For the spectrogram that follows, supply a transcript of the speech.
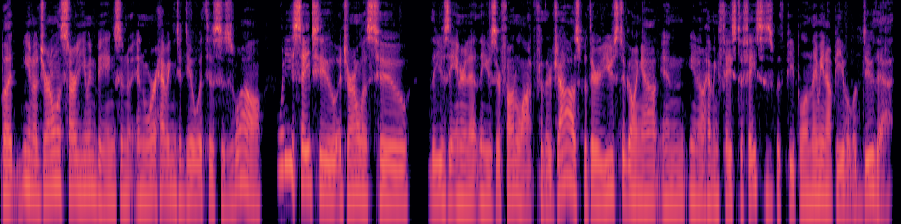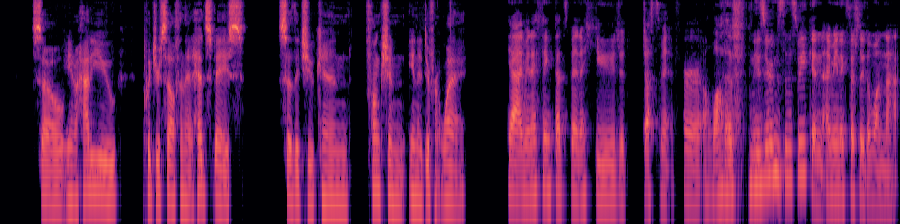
but you know, journalists are human beings and, and we're having to deal with this as well. What do you say to a journalist who they use the internet and they use their phone a lot for their jobs, but they're used to going out and, you know, having face to faces with people and they may not be able to do that. So, you know, how do you put yourself in that headspace so that you can function in a different way? Yeah. I mean, I think that's been a huge adjustment for a lot of newsrooms this week. And I mean, especially the one that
